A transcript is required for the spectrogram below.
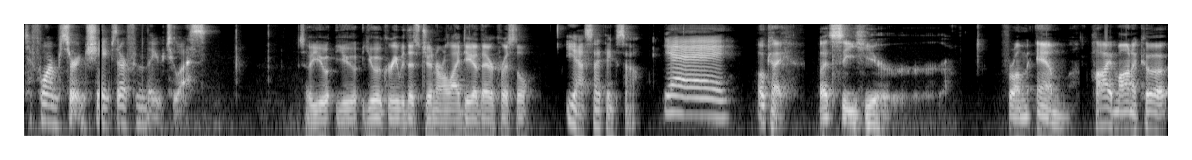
to form certain shapes that are familiar to us. So you you you agree with this general idea there, Crystal? Yes, I think so. Yay! Okay, let's see here. From M. Hi, Monica,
